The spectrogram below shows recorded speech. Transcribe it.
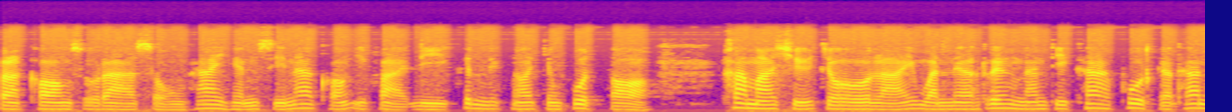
ประคองสุราส่งให้เห็นสีหน้าของอีกฝ่ายดีขึ้นเล็กน้อยจึงพูดต่อ ข้ามาชือโจหลายวันในเรื่องนั้นที่ข้าพูดกับท่าน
